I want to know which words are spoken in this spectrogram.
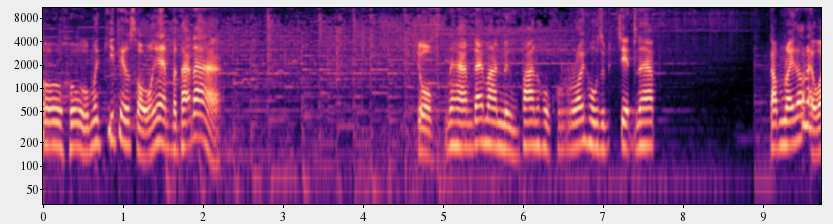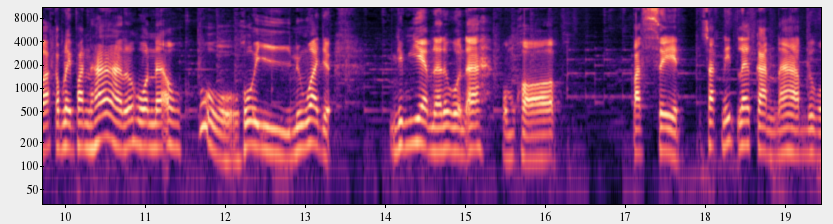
โอ้โห เมื่อกี้เทลสองไงประทัดอะ จบนะครับ ได้มา 1,667 นะครับกำไรเท่าไหร่วะกำไรพันห้าทุกคนนะ โอ้โหโหยนึกว่าจะเงียบๆนะทุกคน อะ ผมขอปัดเศษสักนิดแล้วกันนะครับทุกค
